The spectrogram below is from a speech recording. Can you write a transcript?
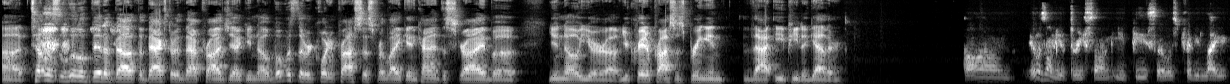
Uh, tell us a little bit about the backstory of that project. You know, what was the recording process for like, and kind of describe, uh, you know, your uh, your creative process bringing that EP together. Um, it was only a three song EP, so it was pretty light.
